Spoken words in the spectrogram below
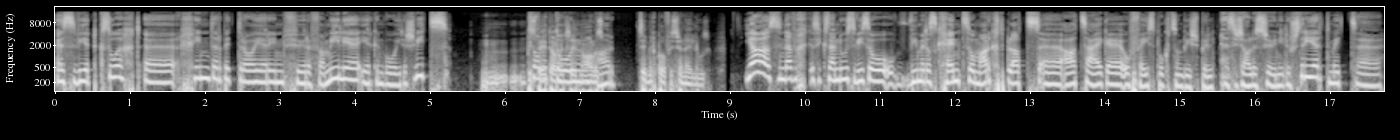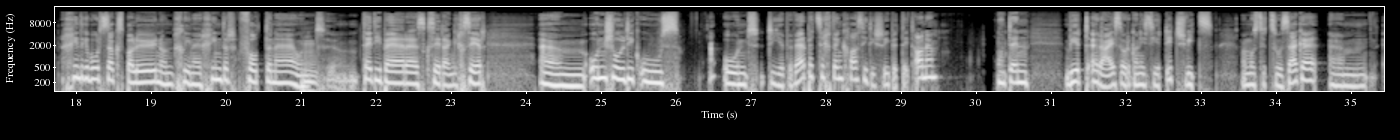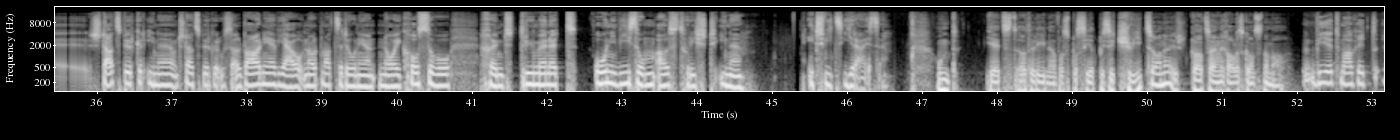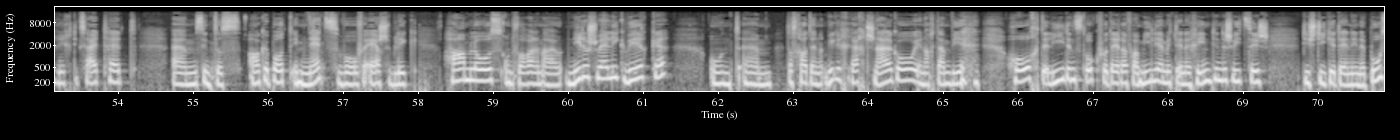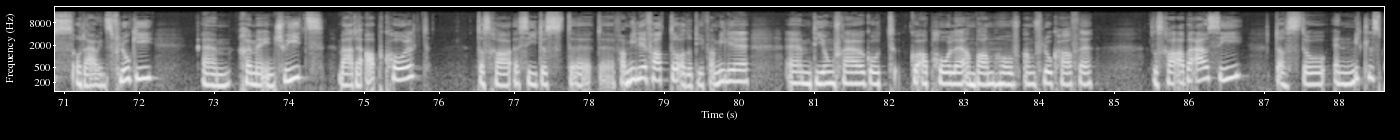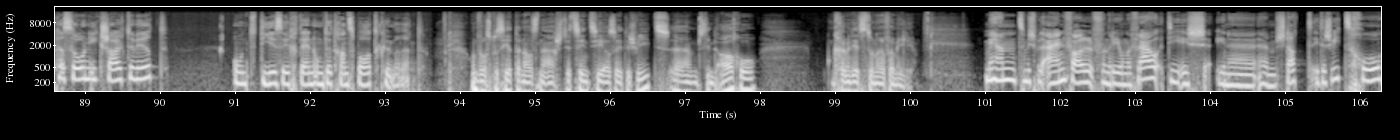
es wird gesucht, eine Kinderbetreuerin für eine Familie irgendwo in der Schweiz. Mhm. Bis dahin sieht noch alles Ar ziemlich professionell aus. Ja, es sind einfach, sie sehen aus wie so, wie man das kennt, so Marktplatz-Anzeigen äh, auf Facebook zum Beispiel. Es ist alles schön illustriert mit äh, Kindergeburtstagsballon und kleinen Kinderfotos und mhm. äh, Teddybären. Es sieht eigentlich sehr ähm, unschuldig aus. Und die bewerben sich dann quasi, die schreiben dort an. Und dann wird eine Reise organisiert in die Schweiz. Man muss dazu sagen, ähm, Staatsbürgerinnen und Staatsbürger aus Albanien wie auch Nordmazedonien und Neu-Kosovo können drei Monate ohne Visum als Touristinnen in die Schweiz einreisen. Und jetzt, Adelina, was passiert bis in die Schweiz? Geht es eigentlich alles ganz normal? Wie die Margrit richtig gesagt hat, ähm, sind das Angebote im Netz, wo auf den ersten Blick harmlos und vor allem auch niederschwellig wirken. Und ähm, das kann dann wirklich recht schnell gehen, je nachdem wie hoch der Leidensdruck von dieser Familie mit diesen Kindern in der Schweiz ist. Die steigen dann in einen Bus oder auch ins Flugi, ähm, kommen in die Schweiz, werden abgeholt. Das kann sein, dass der, der Familienvater oder die Familie ähm, die Jungfrau geht, geht abholen am Bahnhof, am Flughafen. Das kann aber auch sein, dass da eine Mittelsperson eingeschaltet wird und die sich dann um den Transport kümmert. Und was passiert dann als nächstes? Jetzt sind Sie also in der Schweiz, ähm, sind angekommen und kommen jetzt zu einer Familie. Wir haben zum Beispiel einen Fall von einer jungen Frau, die ist in eine ähm, Stadt in der Schweiz gekommen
